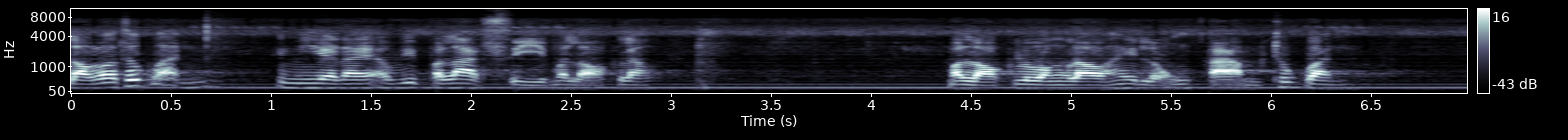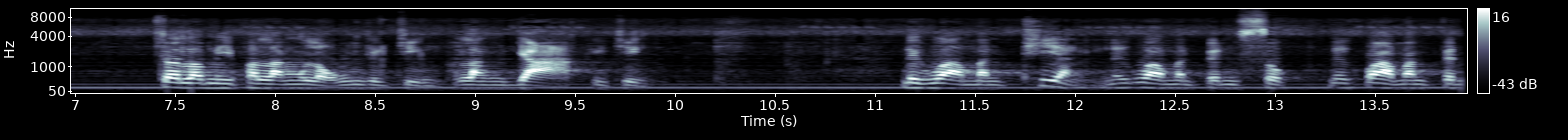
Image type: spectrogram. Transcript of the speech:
หลอกเราทุกวันม่มีอะไร เอาวิปลาสสีมาหลอกเรา มาหลอกลวงเราให้หลงตามทุกวันจนเรามีพลังหลงจริง ๆ พลังอยากจริงๆนึกว่ามันเที่ยง นึกว่ามันเป็นสุข นึกว่ามันเป็น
